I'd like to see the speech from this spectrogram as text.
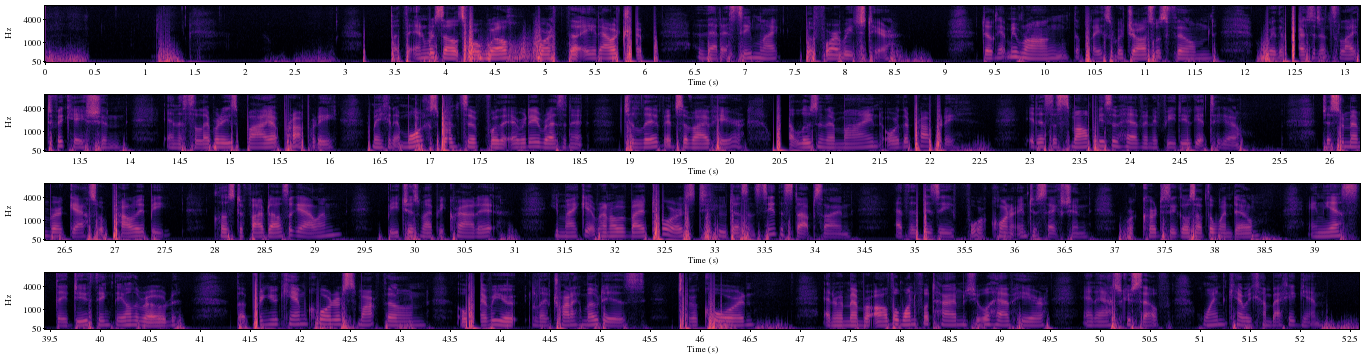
But the end results were well worth the eight hour trip that it seemed like before I reached here. Don't get me wrong, the place where Jaws was filmed, where the presidents liked vacation, and the celebrities buy up property, making it more expensive for the everyday resident to live and survive here without losing their mind or their property. It is a small piece of heaven if you do get to go. Just remember, gas will probably be close to $5 a gallon. Beaches might be crowded. You might get run over by a tourist who doesn't see the stop sign at the busy four corner intersection where courtesy goes out the window. And yes, they do think they own the road, but bring your camcorder, smartphone, or whatever your electronic mode is to record and remember all the wonderful times you will have here and ask yourself, when can we come back again?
